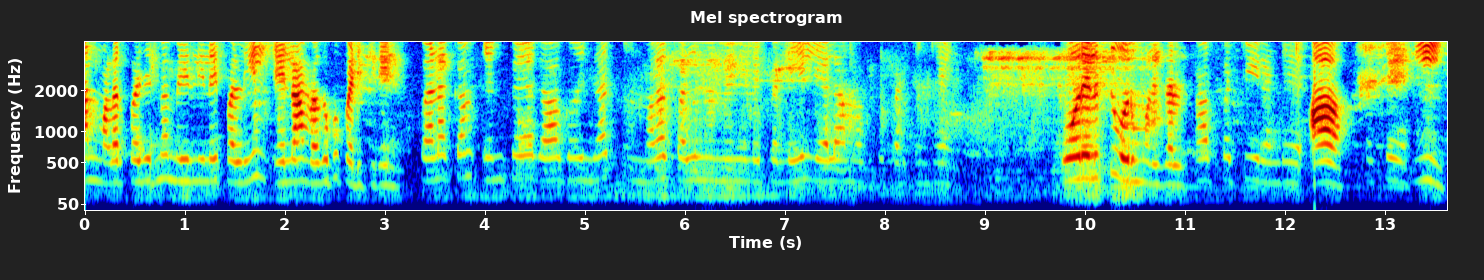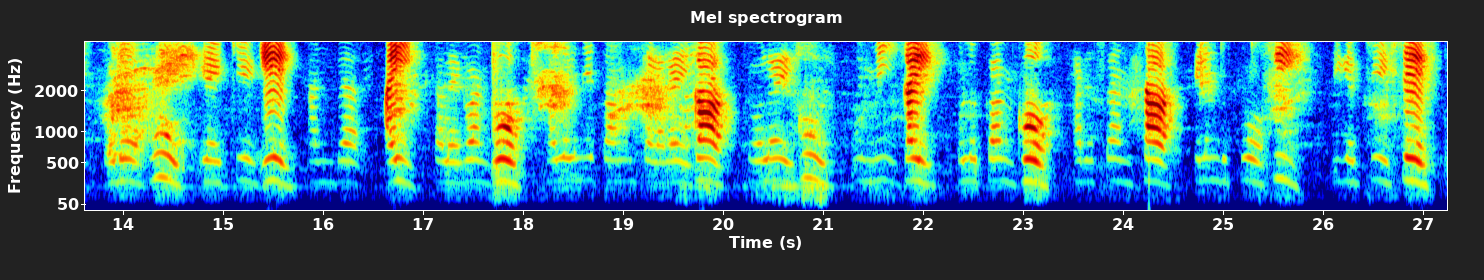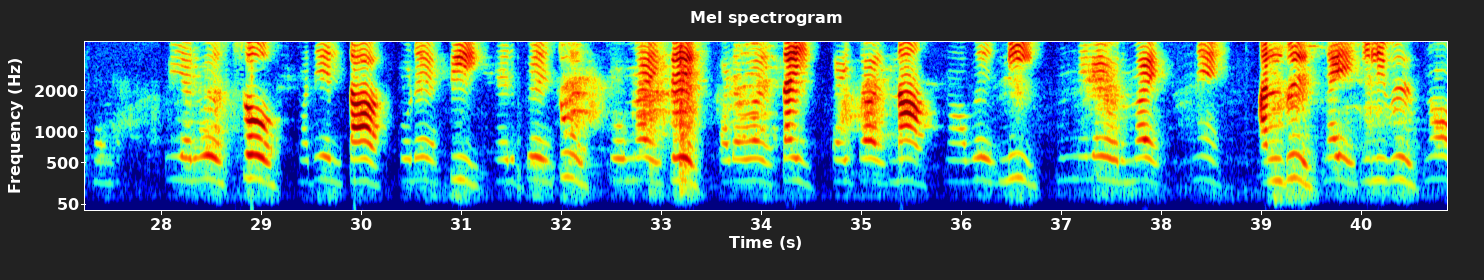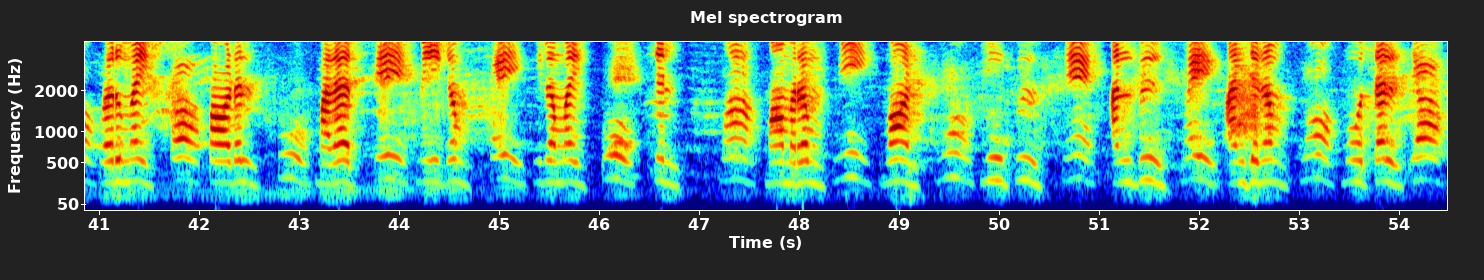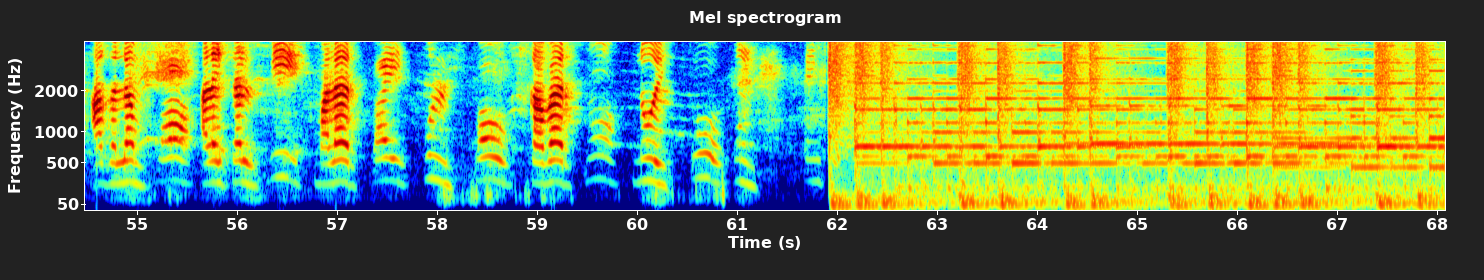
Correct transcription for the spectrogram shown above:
நான் மலர்பதிர்ம மேல்நிலைப் பள்ளியில் ஏழாம் வகுப்பு படிக்கிறேன். வணக்கம். என் பெயர் ரா கோவிந்தராஜ் நான் மலர் பதினொன்று மேல்நிலைப் பள்ளியில் ஏழாம் வகுப்பு படிக்கின்றேன். ஓரெழுத்து ஒரு மொழிகள். நாற்பத்தி இரண்டு ஆ இ உ ஏ அன்ப. ஐ தலைவன். ஓ அழகுநீர் தாங்கும் பலகை. கா சோலை கு பூமி கை. ஒழுக்கம். கோ. அரசன். சா. இழந்துப்போ சி. இகழ்ச்சி சே. உயர்வு. சோ. மதில் தா கொடு. தி. நெருப்பு. து. தூய்மை தே. கடவுள். தை. கைத்தால் நா. நாவு. நீ. முன்னிலை ஒருமை. நே. அன்பு. நை இழிவு. நோ. வறுமை. பா. பாடல். பூ. மலர். பே. மேகம். கை இளமை. ஓ. செல். மா. மாமரம். மீ வான். மு. மூப்பு. நே. அன்பு. மை. அஞ்சனம். நோ மோத்தல். யா. அகலம். வா. அழைத்தல். பி மலர். வை. புல். கவர். நோ நோய் து உம்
